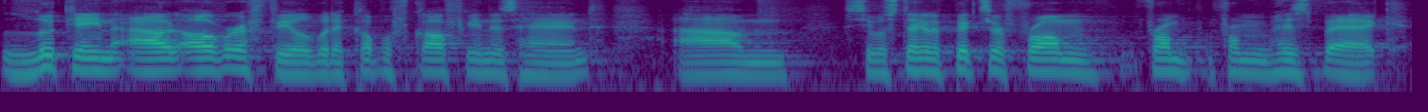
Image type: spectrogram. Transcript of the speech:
looking out over a field with a cup of coffee in his hand. Um, she was taking a picture from, from, from his back,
